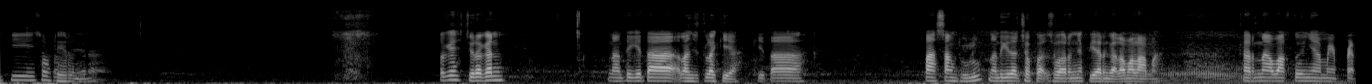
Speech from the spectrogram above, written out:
ini solderan Oke, juragan. Nanti kita lanjut lagi ya. Kita pasang dulu, nanti kita coba suaranya biar nggak lama-lama. Karena waktunya mepet.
